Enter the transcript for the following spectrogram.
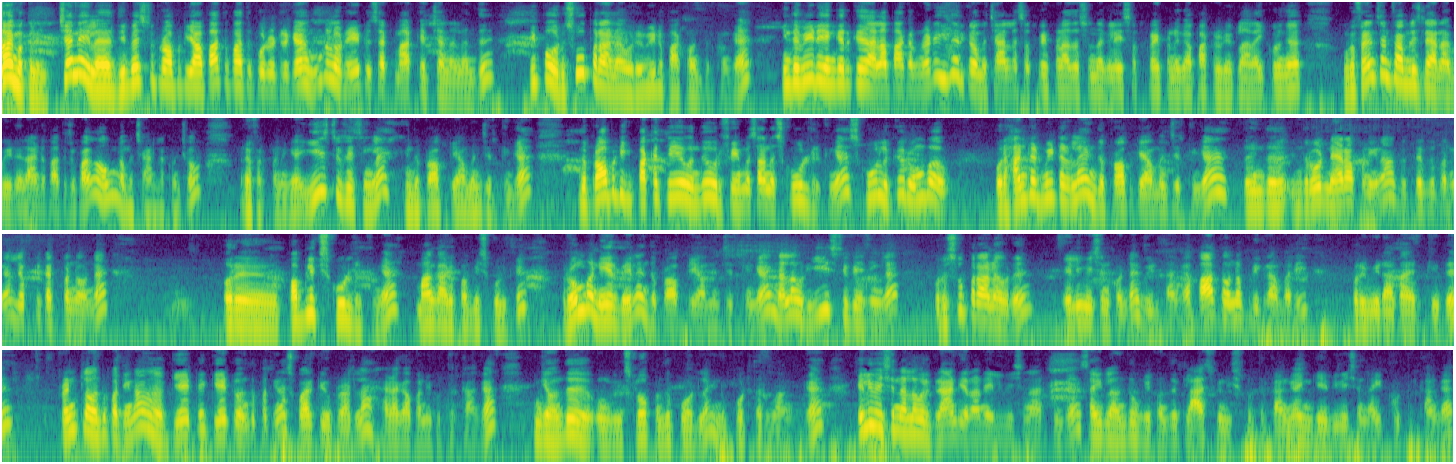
Hi மக்களே. சென்னையில் the best ப்ராப்பர்ட்டியாக பார்த்து பார்த்து போட்டுட்டு இருக்கேன். உங்களோட ஏ டு செட் மார்க்கெட் சேனல்லேருந்து இப்போ ஒரு சூப்பரான ஒரு வீடு பார்க்க வந்திருக்கோங்க. இந்த வீடு எங்கே இருக்குது அதெல்லாம் பார்க்குற முன்னாடி இது இருக்குது நம்ம சேனலில் சப்ஸ்கிரைப் பண்ணாத சொந்தங்களே சப்ஸ்கிரைப் பண்ணுங்கள் பார்க்குற வீடியோக்கெலாம் லைக் கொடுங்க. உங்கள் ஃப்ரெண்ட்ஸ் அண்ட் ஃபேமிலிஸில் யாரா வீடு லேண்டு பார்த்துட்டு இருப்பாங்க அவங்க நம்ம சேனலை கொஞ்சம் ரெஃபர் பண்ணுங்கள் ஈஸ்ட் ஃபேஸிங்கில் இந்த ப்ராப்பர்ட்டி அமைஞ்சிருக்குங்க. இந்த ப்ராப்பர்ட்டிக்கு பக்கத்துலேயே வந்து ஒரு ஃபேமஸான ஸ்கூல் இருக்குங்க. ஸ்கூலுக்கு ரொம்ப ஒரு ஹண்ட்ரட் மீட்டரில் இந்த ப்ராப்பர்ட்டி அமைஞ்சிருக்குங்க. இந்த- இந்த இந்த ரோடு நேராக போனீங்கன்னா அது தெரிஞ்சு பாருங்கள் லெஃப்ட் கட் பண்ண உடனே ஒரு பப்ளிக் ஸ்கூல் இருக்குங்க. மாங்காடு பப்ளிக் ஸ்கூலுக்கு ரொம்ப நியர்பையில் இந்த ப்ராப்பர்ட்டி அமைஞ்சிருக்குங்க. நல்ல ஒரு ஈஸ்ட் ஃபேஸிங்கில் ஒரு சூப்பரான ஒரு எலிவேஷன் கொண்ட வீடு தாங்க பார்த்தோன்னே பிடிக்கிற மாதிரி ஒரு வீடாக தான் இருக்குது. ஃப்ரண்ட்டில் வந்து பார்த்தீங்கன்னா கேட்டு கேட்டு வந்து பார்த்தீங்கன்னா ஸ்கொயர் டியூப் ப்ராடில் அழகாக பண்ணி கொடுத்துருக்காங்க. இங்கே வந்து உங்களுக்கு ஸ்லோப் வந்து போர்டில் இன்னும் போட்டு தருவாங்க. எலிவேஷன் நல்ல ஒரு கிராண்டியரான எலிவேஷனாக இருக்குங்க. சைடில் வந்து உங்களுக்கு வந்து கிளாஸ் ஃபினிஷ் கொடுத்துருக்காங்க. இங்கே எலிவேஷன் லைட் கொடுத்துருக்காங்க.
